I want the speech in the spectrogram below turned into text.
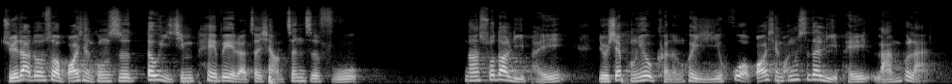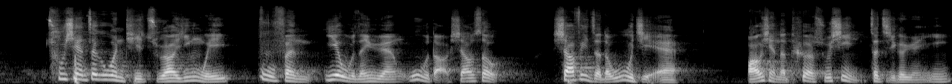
绝大多数保险公司都已经配备了这项增值服务。那说到理赔，有些朋友可能会疑惑，保险公司的理赔难不难？出现这个问题，主要因为部分业务人员误导销售、消费者的误解、保险的特殊性这几个原因。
